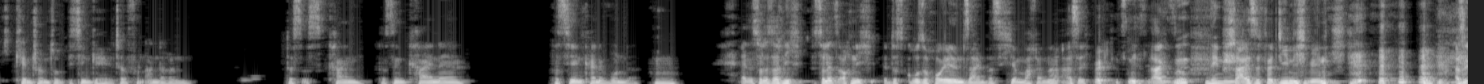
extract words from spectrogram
ich kenne schon so ein bisschen Gehälter von anderen. Das ist kein, das sind keine, passieren keine Wunder. Mhm. Das soll jetzt auch nicht, soll jetzt auch nicht das große Heulen sein, was ich hier mache, ne? Also ich möchte jetzt nicht sagen, so nee, nee. Scheiße verdiene ich wenig. Also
